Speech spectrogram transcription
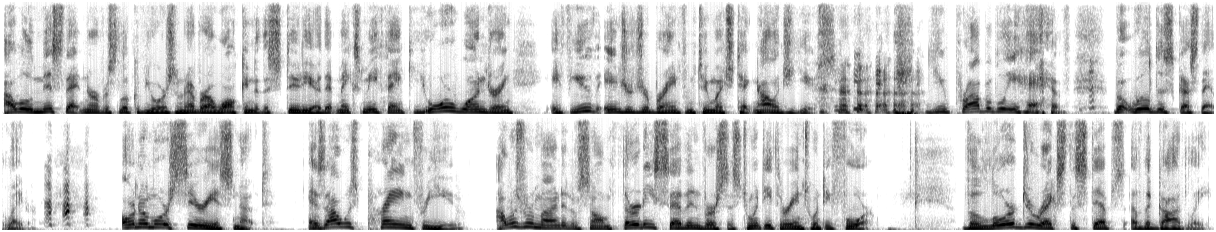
I will miss that nervous look of yours whenever I walk into the studio that makes me think you're wondering if you've injured your brain from too much technology use. you probably have, but we'll discuss that later. On a more serious note, as I was praying for you, I was reminded of Psalm 37, verses 23 and 24. The Lord directs the steps of the godly.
